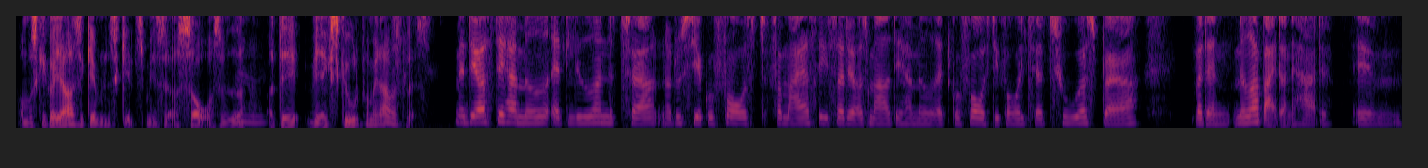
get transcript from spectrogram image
Og måske går jeg også igennem en skilsmisse og sorg og så videre. Mm. Og det vil jeg ikke skjule på min arbejdsplads. Men det er også det her med, at lederne tør, når du siger gå forrest, for mig at se, så er det også meget det her med at gå forrest i forhold til at ture og spørge, hvordan medarbejderne har det. Øhm,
